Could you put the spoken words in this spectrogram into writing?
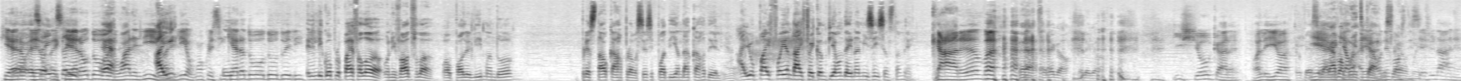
que era, É, aí, é, que aí. era o do É. o Areli, Aí, o Areli, alguma coisa assim, o- que era do, do, do Eli. Ele ligou pro pai e falou: o Nivaldo falou: ó, o Paulo Eli mandou prestar o carro pra você, você pode ir andar com o carro dele. Aí o pai foi andar e foi campeão daí na 1600 também. Caramba! É, foi legal, foi legal. que show, cara. Olha aí, ó. Eu acelerava muito, é, cara, o negócio de se muito. ajudar, né?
